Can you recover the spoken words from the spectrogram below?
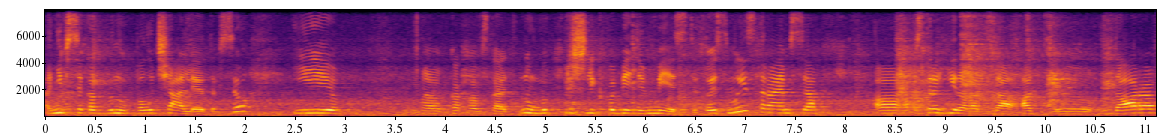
они все как бы ну, получали это все. И э, как вам сказать, ну, мы пришли к победе вместе. То есть мы стараемся абстрагироваться от э, ударов,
